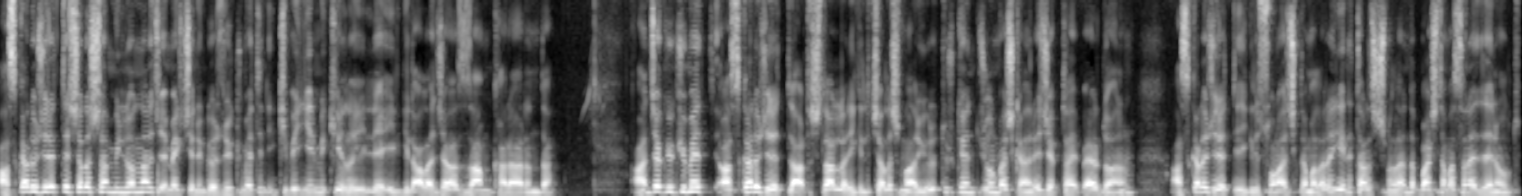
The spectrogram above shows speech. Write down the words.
Asgari ücrette çalışan milyonlarca emekçinin gözü hükümetin 2022 yılı ile ilgili alacağı zam kararında. Ancak hükümet asgari ücretli artışlarla ilgili çalışmalar yürütürken Cumhurbaşkanı Recep Tayyip Erdoğan'ın asgari ücretle ilgili son açıklamaları yeni tartışmaların da başlamasına neden oldu.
